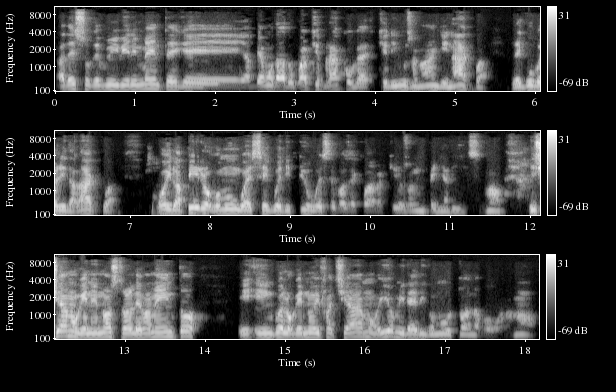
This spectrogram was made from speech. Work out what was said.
adesso che mi viene in mente che abbiamo dato qualche bracco che, che li usano anche in acqua, recuperi dall'acqua. Poi la Pirro comunque segue di più queste cose qua perché io sono impegnatissimo. No? Diciamo che nel nostro allevamento in quello che noi facciamo, io mi dedico molto al lavoro, no?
